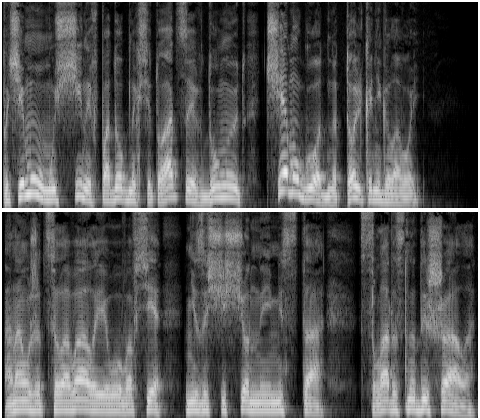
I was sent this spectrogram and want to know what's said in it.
Почему мужчины в подобных ситуациях думают чем угодно, только не головой? Она уже целовала его во все незащищенные места, сладостно дышала,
